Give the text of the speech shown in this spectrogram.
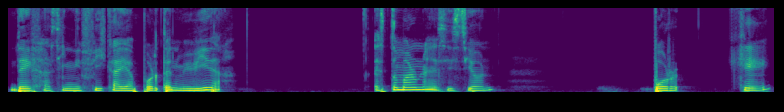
deja, significa y aporta en mi vida. Es tomar una decisión por qué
